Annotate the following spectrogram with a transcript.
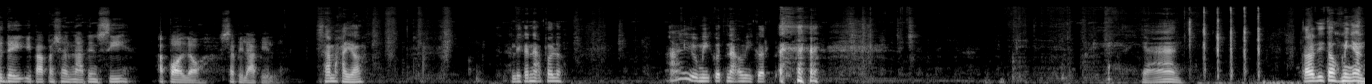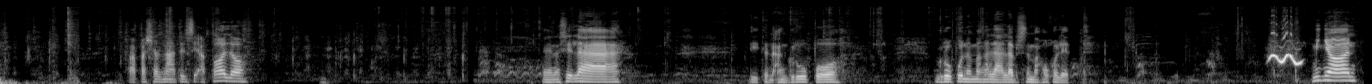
Today, ipapasyal natin si Apollo sa Pilapil. Sama kayo? Halika na, Apollo. Ay, umikot na, umikot. Yan. Tara dito, Minyon. Papasyal natin si Apollo. Ayan na sila. Dito na ang grupo. Grupo ng mga lalabs na makukulit. Minyon!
